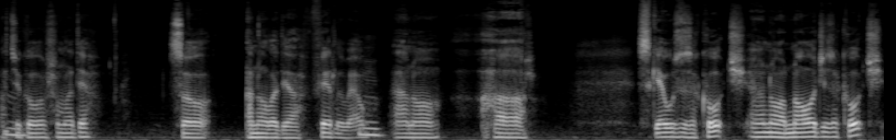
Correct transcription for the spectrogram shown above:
I took Mm. over from Lydia. So I know Lydia fairly well. Mm. I know her skills as a coach and I know her knowledge as a coach.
